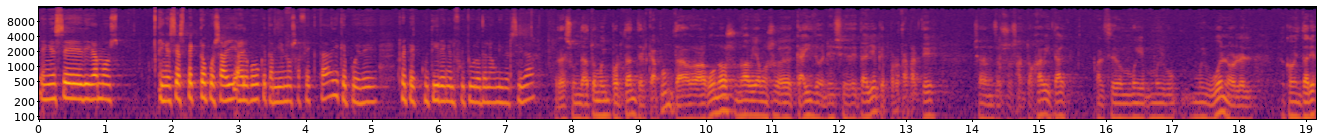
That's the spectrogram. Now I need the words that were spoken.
en ese, digamos, en ese aspecto pues hay algo que también nos afecta y que puede repercutir en el futuro de la universidad. Es un dato muy importante el que apunta. Algunos no habíamos eh, caído en ese detalle, que por otra parte se nos antoja vital. Parece muy, muy, muy bueno el, el comentario.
